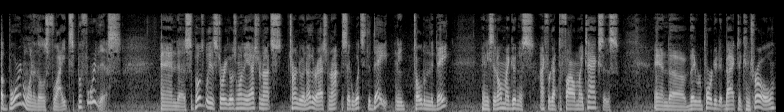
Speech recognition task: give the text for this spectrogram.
aboard one of those flights before this. And uh, supposedly the story goes one of the astronauts turned to another astronaut and said, What's the date? And he told him the date. And he said, Oh my goodness, I forgot to file my taxes. And uh, they reported it back to Control.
